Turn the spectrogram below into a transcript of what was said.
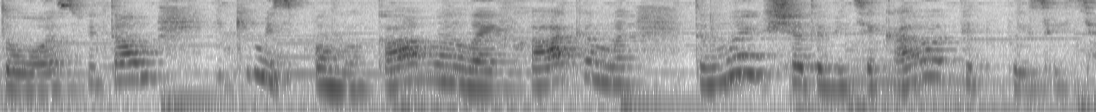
досвідом, якимись помилками, лайфхаками. Тому, якщо тобі цікаво, підписуйся.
